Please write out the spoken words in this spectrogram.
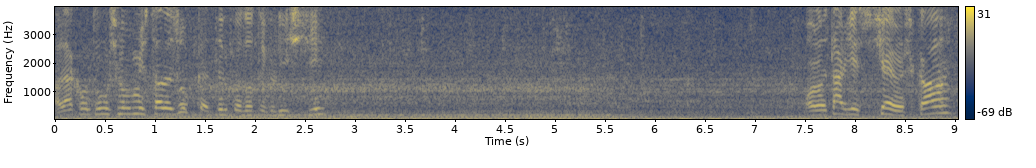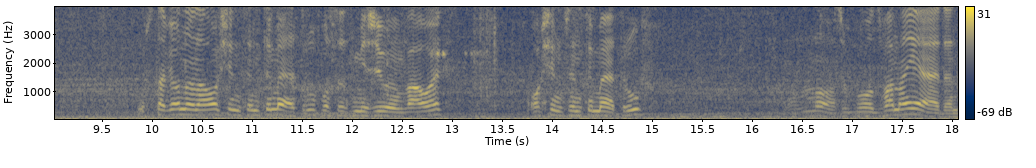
Ale jaką tu musiałbym mieć talerzówkę tylko do tych liści? Ona tak jest ciężka ustawiona na 8 cm bo sobie zmierzyłem wałek. 8 cm no to było 2 na 1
